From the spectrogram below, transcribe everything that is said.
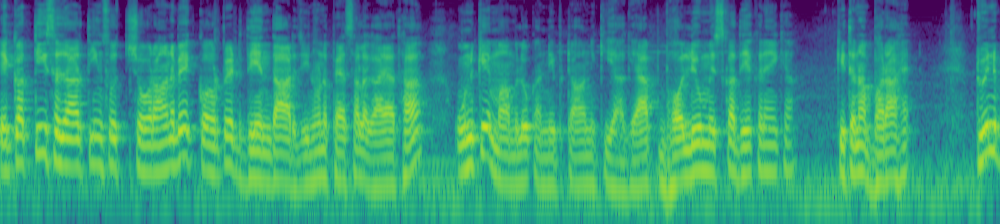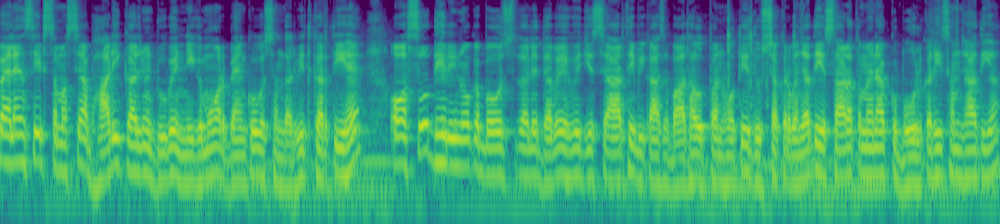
इकतीस हज़ार तीन सौ चौरानवे कॉरपोरेट देनदार जिन्होंने पैसा लगाया था, उनके मामलों का निपटान किया गया। आप वॉल्यूम इसका देख रहे हैं क्या? कितना बड़ा है। ट्विन बैलेंस शीट समस्या भारी कर्ज में डूबे निगमों और बैंकों को संदर्भित करती है और शुद्ध ऋणों के बोझ तले दबे हुए, जिससे आर्थिक विकास बाधा उत्पन्न होती है, दुष्चक्र बन जाती है। सारा तो मैंने आपको बोलकर ही समझा दिया।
